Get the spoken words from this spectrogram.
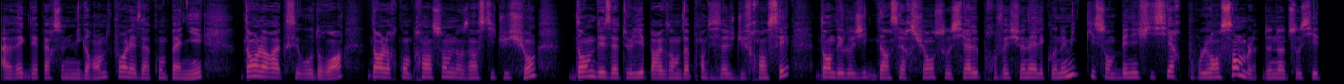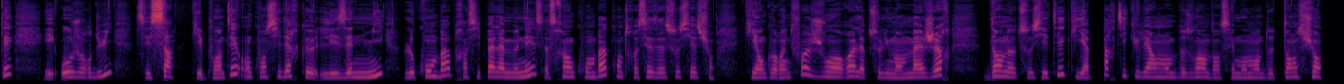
avec des personnes migrantes pour les accompagner dans leur accès aux droits, dans leur compréhension de nos institutions, dans des ateliers par exemple d'apprentissage du français, dans des logiques d'insertion sociale, professionnelle, économique qui sont bénéficiaires pour l'ensemble de notre société. Et aujourd'hui, c'est ça qui est pointé. On considère que les ennemis, le combat principal à mener, ça serait un combat contre ces associations qui, encore une fois, jouent un rôle absolument majeur dans notre société, qui a particulièrement besoin dans ces moments de tension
